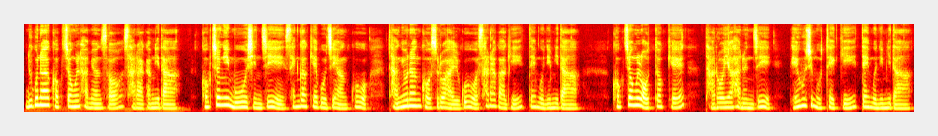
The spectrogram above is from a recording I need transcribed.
누구나 걱정을 하면서 살아갑니다. 걱정이 무엇인지 생각해 보지 않고 당연한 것으로 알고 살아가기 때문입니다. 걱정을 어떻게 다뤄야 하는지 배우지 못했기 때문입니다.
